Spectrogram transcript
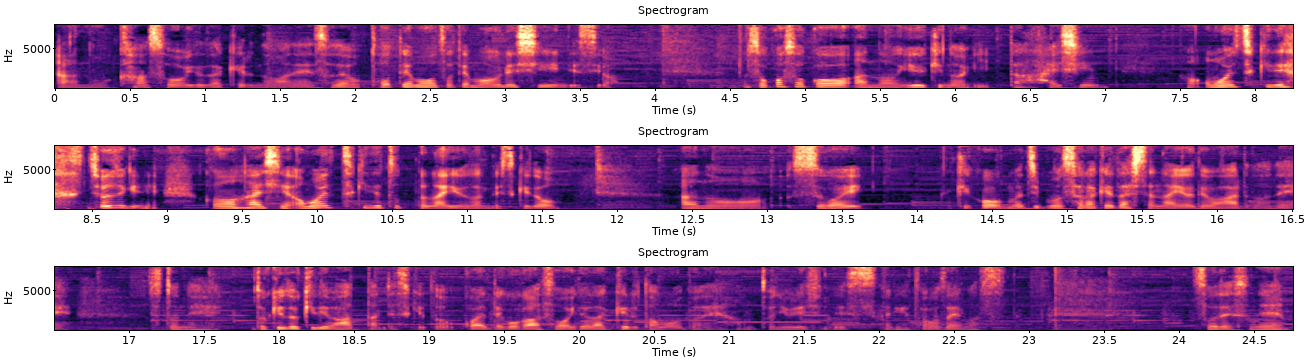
あの感想をいただけるのはねそれをとてもとても嬉しいんですよ。そこそこあの勇気のいった配信。思いつきで 正直ねこの配信思いつきで撮った内容なんですけどあのすごい結構、まあ、自分をさらけ出した内容ではあるのでちょっとねドキドキではあったんですけどこうやってご感想をいただけると思うとね本当に嬉しいです。ありがとうございます。そうですね。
